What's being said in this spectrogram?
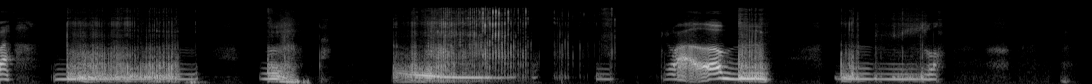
Grab. Jualan.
